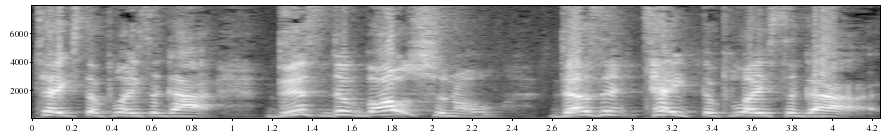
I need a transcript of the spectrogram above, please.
takes the place of God. This devotional doesn't take the place of God.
